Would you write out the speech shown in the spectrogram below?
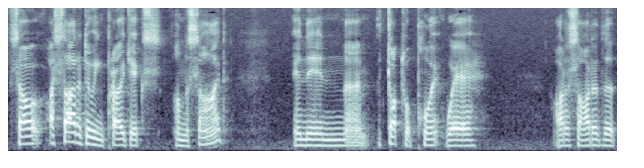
So I started doing projects on the side. And then um, it got to a point where I decided that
